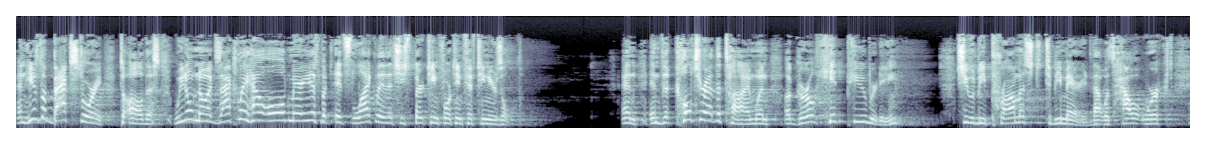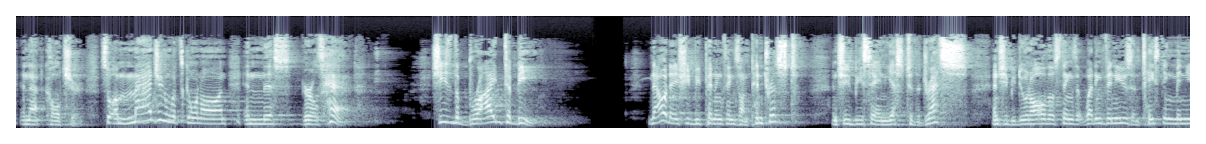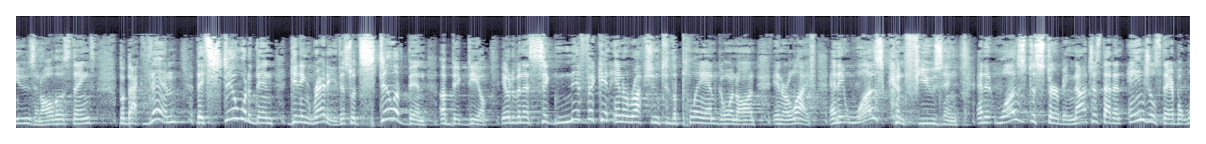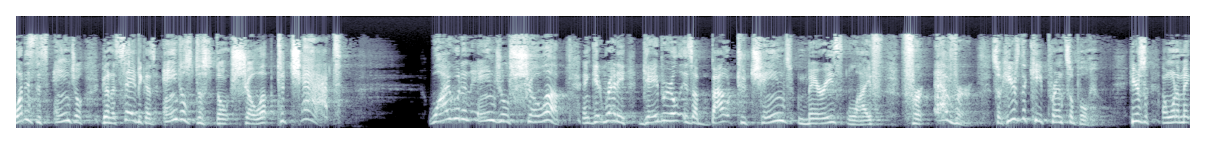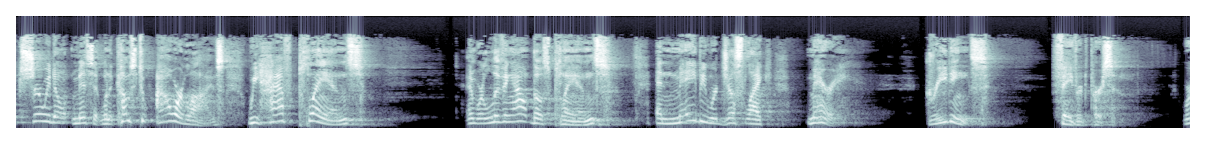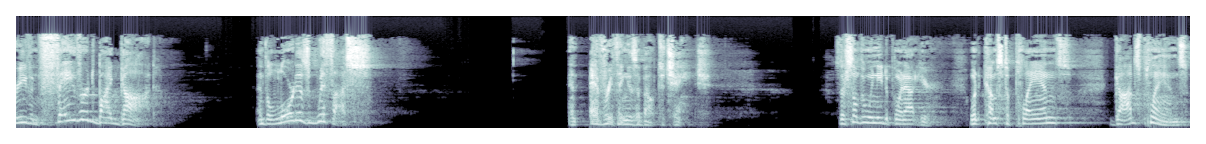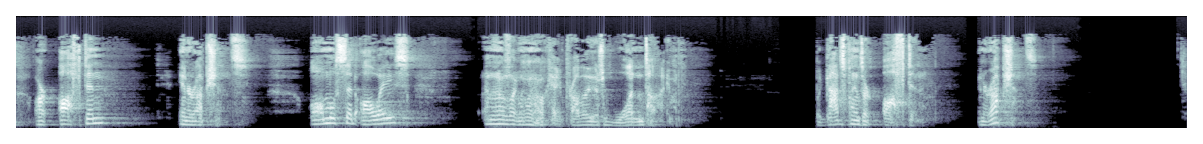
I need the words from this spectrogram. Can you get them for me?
And here's the backstory to all this. We don't know exactly how old Mary is, but it's likely that she's 13, 14, 15 years old. And in the culture at the time, when a girl hit puberty, she would be promised to be married. That was how it worked in that culture. So imagine what's going on in this girl's head. She's the bride to be. Nowadays, she'd be pinning things on Pinterest, and she'd be saying yes to the dress, and she'd be doing all those things at wedding venues and tasting menus and all those things. But back then, they still would have been getting ready. This would still have been a big deal. It would have been a significant interruption to the plan going on in her life. And it was confusing and it was disturbing. Not just that an angel's there, but what is this angel going to say? Because angels just don't show up to chat. Why would an angel show up and get ready? Gabriel is about to change Mary's life forever. So here's the key principle. Here's, I want to make sure we don't miss it. When it comes to our lives, we have plans and we're living out those plans. And maybe we're just like Mary. Greetings, favored person. We're even favored by God. And the Lord is with us and everything is about to change. So there's something we need to point out here. When it comes to plans, God's plans are often interruptions. Almost said always. And then I was like, well, okay, probably there's one time. But God's plans are often interruptions.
